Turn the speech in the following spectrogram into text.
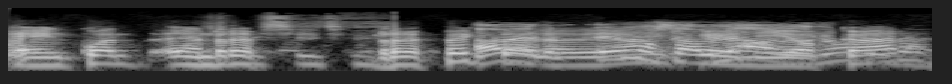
En, cuanto, en respecto a, lo de Ángel y Oscar,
